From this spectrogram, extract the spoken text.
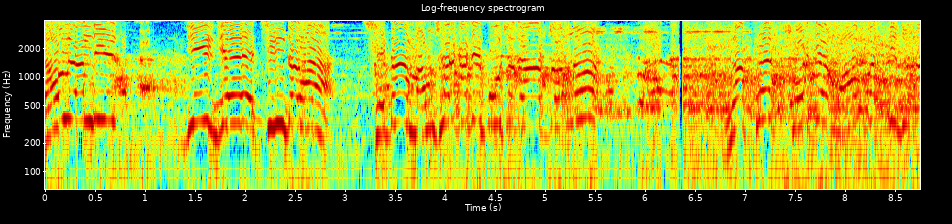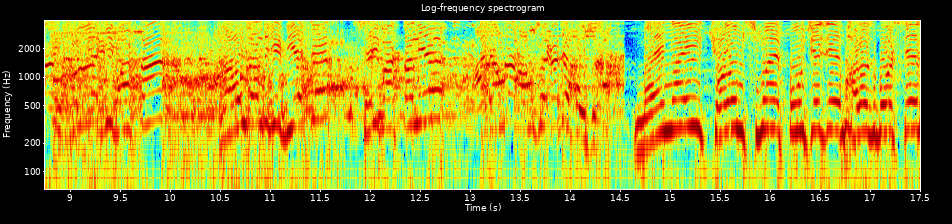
রাহুল গান্ধীর জির যে চিন্তাধারা, সেটা মানুষের কাছে পৌঁছে দেওয়ার জন্য দোকান খুললে কি বার্তা রাহুল গান্ধীজি দিয়েছে, সেই বার্তা নিয়ে আজ আমরা মানুষের কাছে পৌঁছে মহঙ্গাই চরম সীমায় পৌঁছেছে ভারতবর্ষের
